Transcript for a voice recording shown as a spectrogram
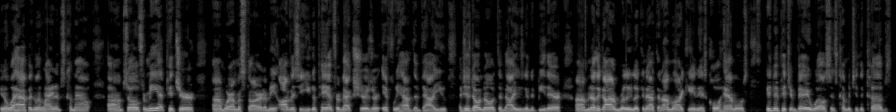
you know, what happens when lineups come out. Um, so for me at pitcher, um, where I'm gonna start, I mean, obviously you could pay it for Max Scherzer if we have the value. I just don't know if the value is going to be there. Um, another guy I'm really looking at that I'm liking is Cole Hamels. He's been pitching very well since coming to the Cubs.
